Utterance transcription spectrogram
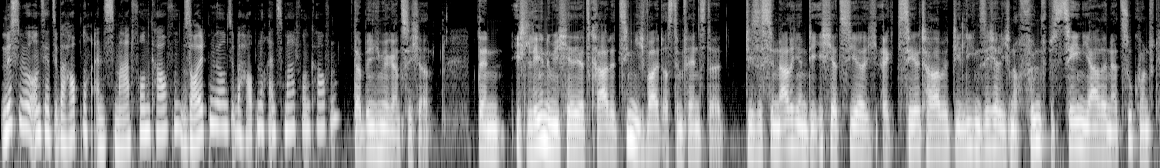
müssen wir uns jetzt überhaupt noch ein Smartphone kaufen? Sollten wir uns überhaupt noch ein Smartphone kaufen? Da bin ich mir ganz sicher. Denn ich lehne mich hier jetzt gerade ziemlich weit aus dem Fenster. Diese Szenarien, die ich jetzt hier erzählt habe, die liegen sicherlich noch fünf bis zehn Jahre in der Zukunft.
